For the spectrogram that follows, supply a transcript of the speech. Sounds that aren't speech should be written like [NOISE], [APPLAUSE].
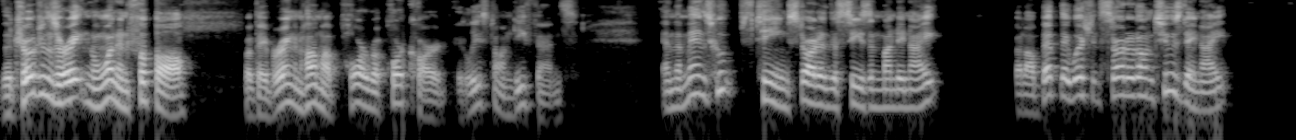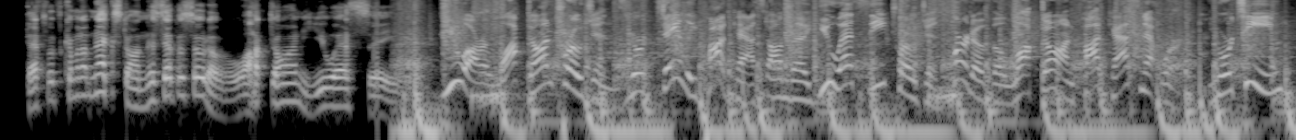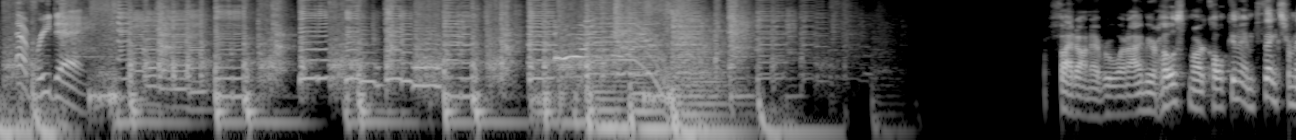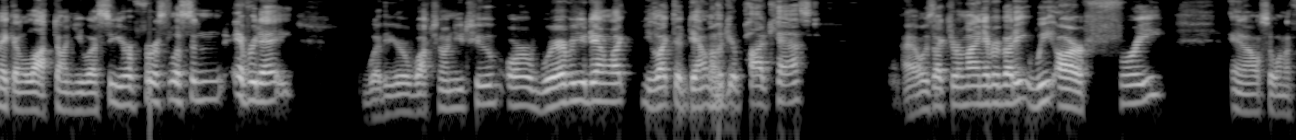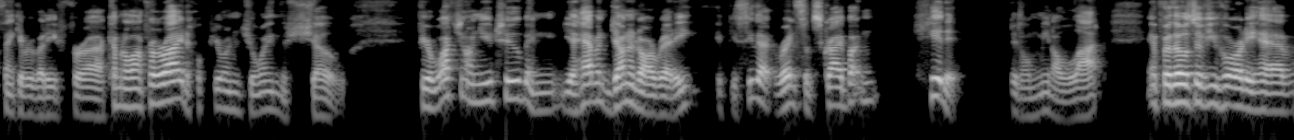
The Trojans are eight and one in football, but they're bringing home a poor report card, at least on defense. And the men's hoops team started the season Monday night, but I'll bet they wish it started on Tuesday night. That's what's coming up next on this episode of Locked On USC. You are Locked On Trojans, your daily podcast on the USC Trojans, part of the Locked On Podcast Network. Your team every day. Fight on, everyone. I'm your host, Mark Holkin, and thanks for making Locked On USC your first listen every day. Whether you're watching on YouTube or wherever you down like you like to download your podcast, I always like to remind everybody we are free, and I also want to thank everybody for uh, coming along for the ride. Hope you're enjoying the show. If you're watching on YouTube and you haven't done it already, if you see that red subscribe button, hit it. It'll mean a lot. And for those of you who already have,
